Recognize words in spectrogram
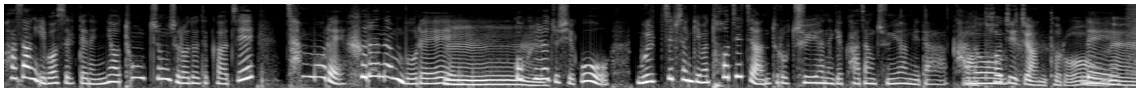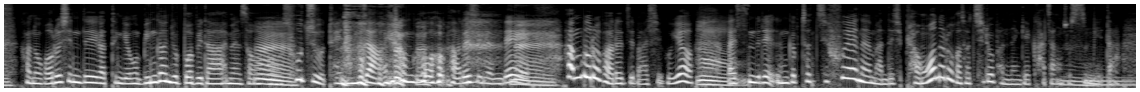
화상 입었을 때는요, 통증 줄어들 때까지 찬물에 흐르는 물에 음. 꼭 흘려주시고 물집 생기면 터지지 않도록 주의하는 게 가장 중요합니다. 간혹 아, 터지지 않도록. 네, 네, 간혹 어르신들 같은 경우 민간 요법이다 하면서 네. 소주, 된장 이런 거 바르시는데 네. 함부로 바르지 마시고요. 음. 말씀드린 응급처치 후에는 반드시 병원으로 가서 치료받는 게 가장 좋습니다. 음.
